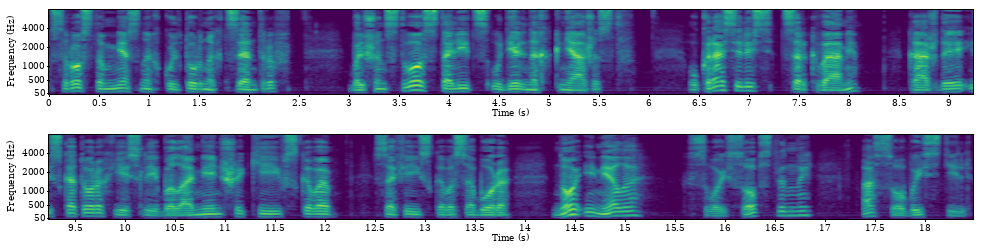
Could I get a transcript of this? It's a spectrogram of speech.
с ростом местных культурных центров большинство столиц удельных княжеств украсились церквами, каждая из которых, если и была меньше Киевского Софийского собора, но имела свой собственный особый стиль.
